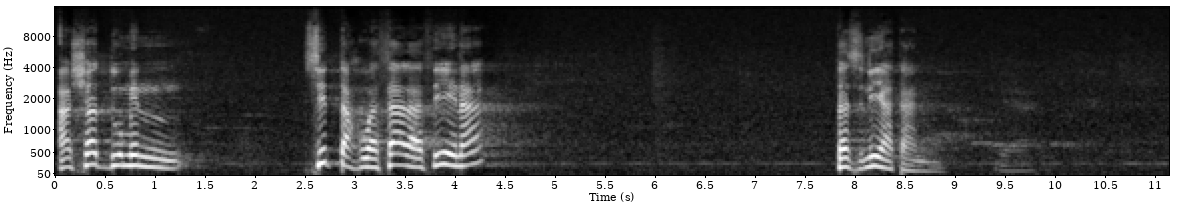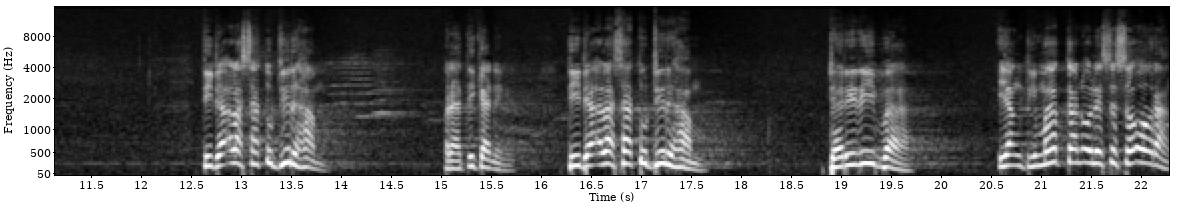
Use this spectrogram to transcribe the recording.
Asyaddu min sittah wa thalathina tazniyatan. Tidaklah satu dirham. Perhatikan ini. Tidaklah satu dirham dari riba yang dimakan oleh seseorang.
